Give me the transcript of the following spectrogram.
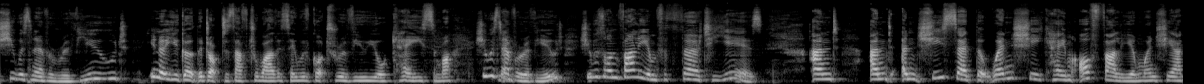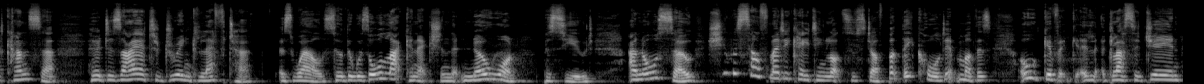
she was never reviewed. You know, you go to the doctors after a while, they say, We've got to review your case. And blah. she was never reviewed. She was on Valium for 30 years. And and and she said that when she came off Valium, when she had cancer, her desire to drink left her as well. So there was all that connection that no one pursued. And also, she was self medicating lots of stuff, but they called it Mother's, oh, give it a glass of gin,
